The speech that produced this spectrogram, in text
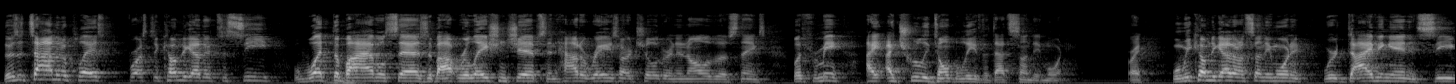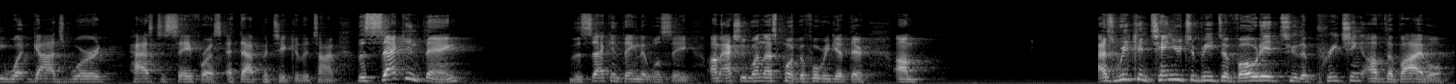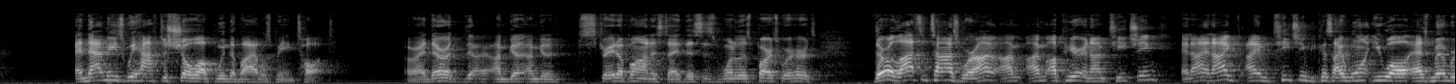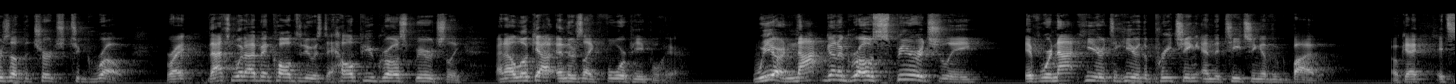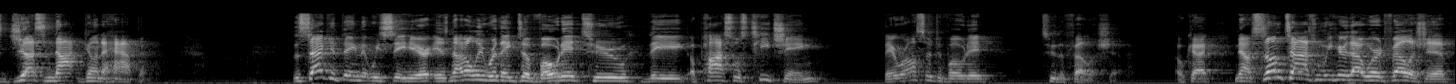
There's a time and a place for us to come together to see what the Bible says about relationships and how to raise our children and all of those things. But for me, I, I truly don't believe that that's Sunday morning, right? When we come together on Sunday morning, we're diving in and seeing what God's Word has to say for us at that particular time. The second thing, the second thing that we'll see, um, actually, one last point before we get there. Um, as we continue to be devoted to the preaching of the Bible, and that means we have to show up when the Bible's being taught. All right, there are, I'm gonna. I'm gonna straight up honest. I, this is one of those parts where it hurts. There are lots of times where I, I'm, I'm up here and I'm teaching, and, I, and I, I'm teaching because I want you all, as members of the church, to grow. Right? That's what I've been called to do, is to help you grow spiritually. And I look out, and there's like four people here. We are not going to grow spiritually if we're not here to hear the preaching and the teaching of the Bible. Okay? It's just not going to happen. The second thing that we see here is not only were they devoted to the apostles' teaching, they were also devoted to the fellowship. Okay? Now, sometimes when we hear that word fellowship,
